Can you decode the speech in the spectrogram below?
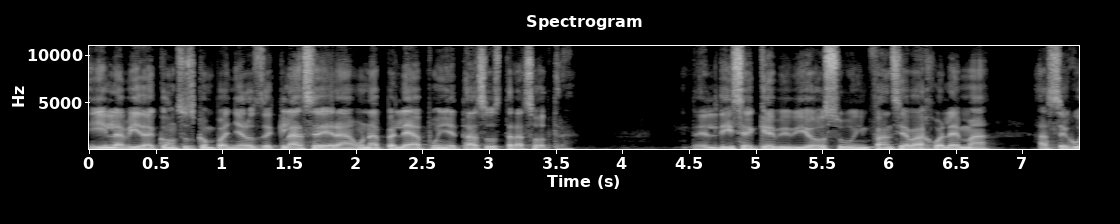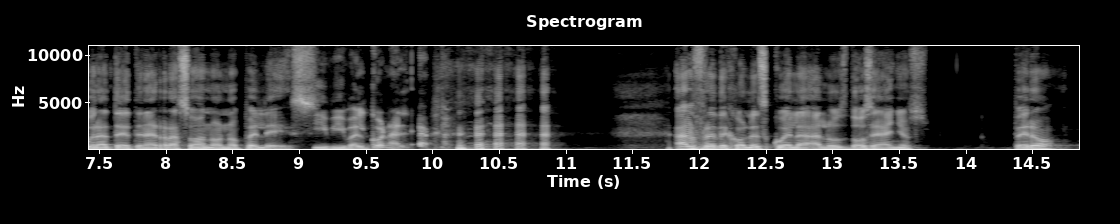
y la vida con sus compañeros de clase era una pelea a puñetazos tras otra. Él dice que vivió su infancia bajo el lema asegúrate de tener razón o no pelees. Y viva el Conalep. Alfred dejó la escuela a los 12 años, pero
